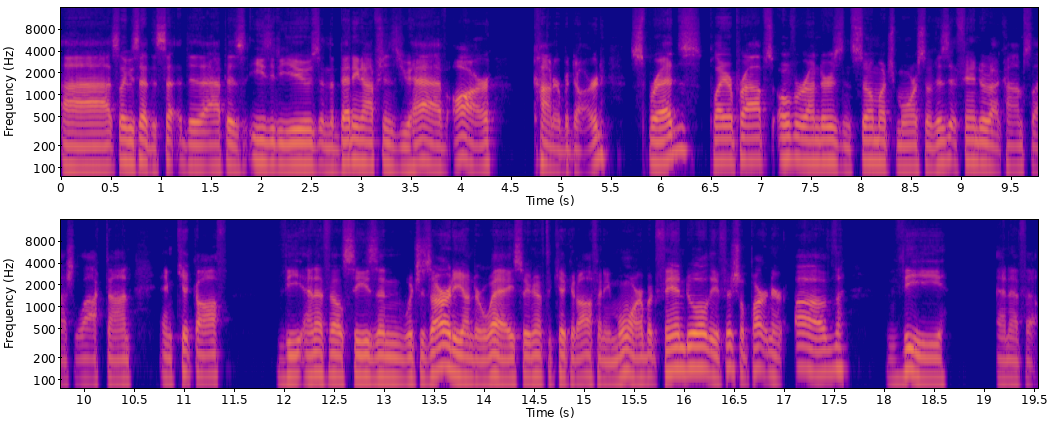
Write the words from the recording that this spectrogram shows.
Uh, so, like we said, the, the app is easy to use, and the betting options you have are Connor Bedard, spreads, player props, over unders, and so much more. So, visit fanduel.com slash locked on and kick off the NFL season, which is already underway. So, you don't have to kick it off anymore. But FanDuel, the official partner of the NFL.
